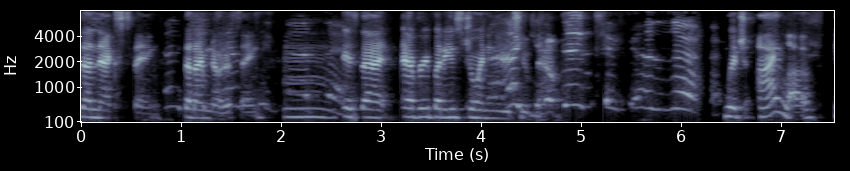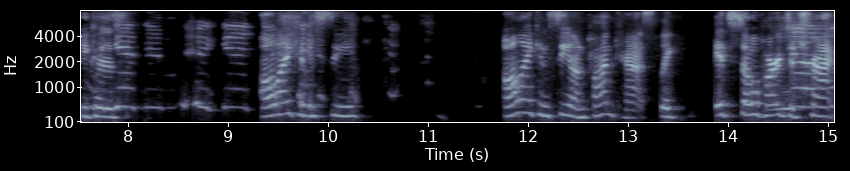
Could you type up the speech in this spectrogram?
the next thing that i'm noticing Mm, is that everybody's joining YouTube now, which I love because all I can see all I can see on podcasts, like it's so hard to track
